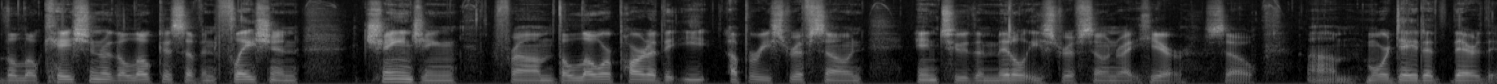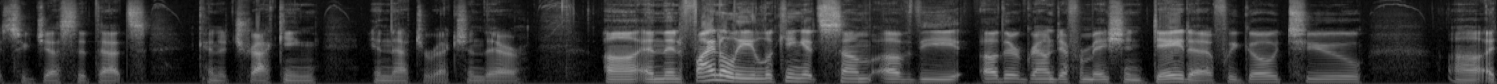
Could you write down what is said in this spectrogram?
the location or the locus of inflation changing from the lower part of the e upper east rift zone into the Middle East Rift Zone right here. So um, more data there that suggests that that's kind of tracking in that direction there. Uh, and then finally, looking at some of the other ground deformation data, if we go to uh, a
